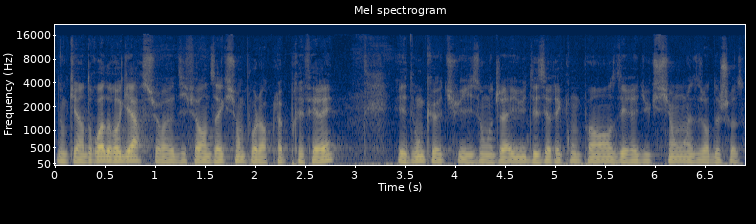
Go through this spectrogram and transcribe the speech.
donc, il y a un droit de regard sur différentes actions pour leur club préféré. Et donc, ils ont déjà eu des récompenses, des réductions, ce genre de choses.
